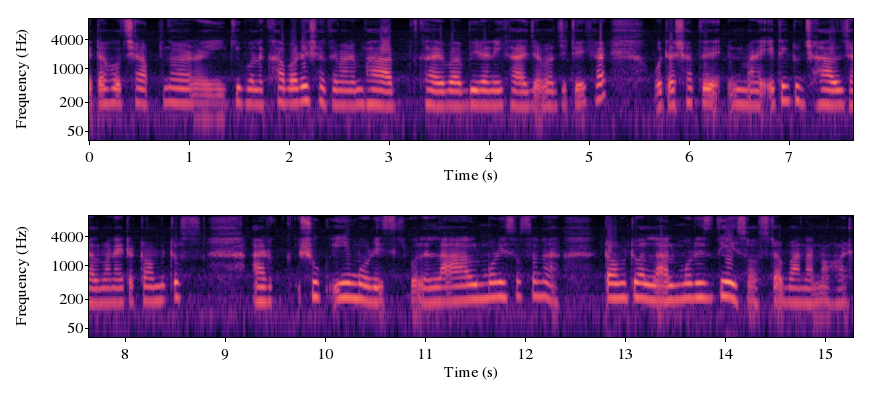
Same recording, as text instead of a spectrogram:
এটা হচ্ছে আপনার এই কী বলে, খাবারের সাথে মানে ভাত খায় বা বিরিয়ানি খায়, যা বা যেটাই খায়, ওটার সাথে মানে এটা একটু ঝাল ঝাল মানে এটা টমেটো আর শুক, ই মরিচ, কী বলে, লাল মরিচ আছে না, টমেটো আর লাল মরিচ দিয়ে এই সসটা বানানো হয়।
